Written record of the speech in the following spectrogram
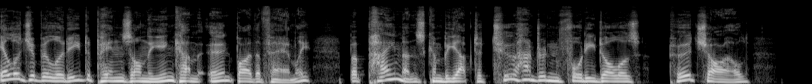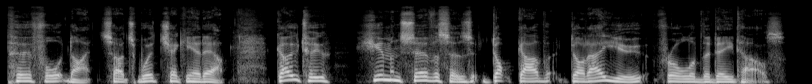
Eligibility depends on the income earned by the family, but payments can be up to $240 per child per fortnight, so it's worth checking it out. Go to humanservices.gov.au for all of the details.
